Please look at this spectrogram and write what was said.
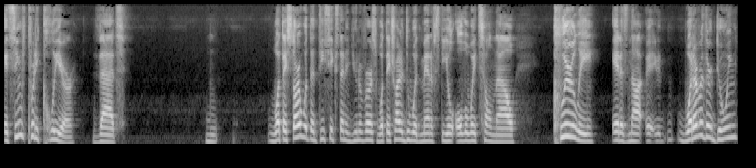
it seems pretty clear that what they started with the DC Extended Universe, what they try to do with Man of Steel all the way till now, clearly it is not it, whatever they're doing,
